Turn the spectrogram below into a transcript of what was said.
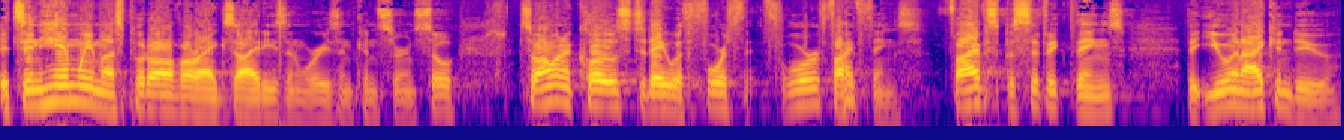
It's in Him we must put all of our anxieties and worries and concerns. So, so I want to close today with four, th- four or five things. Five specific things that you and I can do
